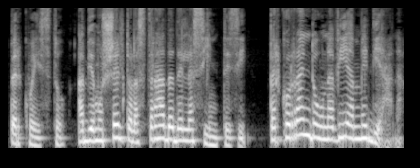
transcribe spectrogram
Per questo abbiamo scelto la strada della sintesi, percorrendo una via mediana.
